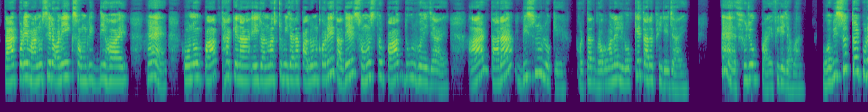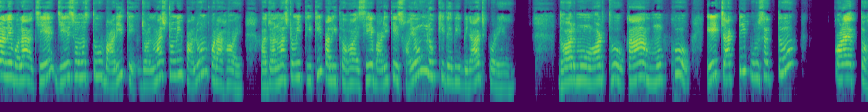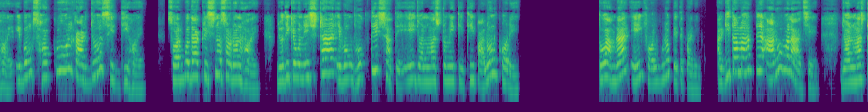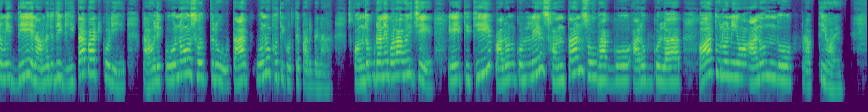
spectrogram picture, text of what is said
তারপরে মানুষের অনেক সমৃদ্ধি হয় হ্যাঁ? কোনো পাপ থাকে না। এই জন্মাষ্টমী যারা পালন করে, তাদের সমস্ত পাপ দূর হয়ে যায়। আর তারা বিষ্ণু লোকে, অর্থাৎ ভগবানের লোকে তারা ফিরে যায়। হ্যাঁ সুযোগ পায় ফিরে যাবার। ভবিষ্যত্তর পুরাণে বলা আছে, যে সমস্ত বাড়িতে জন্মাষ্টমী পালন করা হয় বা জন্মাষ্টমী তিথি পালিত হয়, সে বাড়িতে স্বয়ং লক্ষ্মী দেবী বিরাজ করেন। ধর্ম, অর্থ, কাম, মোক্ষ, এই চারটি পুরুষত্ব করায়ত্ত হয় এবং সকল কার্য সিদ্ধি হয়। সর্বদা কৃষ্ণ স্মরণ হয়। যদি কেউ নিষ্ঠা এবং ভক্তির সাথে এই জন্মাষ্টমী তিথি পালন করে, তো আমরা এই ফলগুলো পেতে পারি। আর গীতা মাহাত্মে আরও বলা আছে, জন্মাষ্টমীর দিন আমরা যদি গীতা পাঠ করি, তাহলে কোনো শত্রু তার কোনো ক্ষতি করতে পারবে না। স্কন্দ পুরাণে বলা হয়েছে, এই তিথি পালন করলে সন্তান সৌভাগ্য, আরোগ্য লাভ, অতুলনীয় আনন্দ, প্রাপ্তি হয়।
